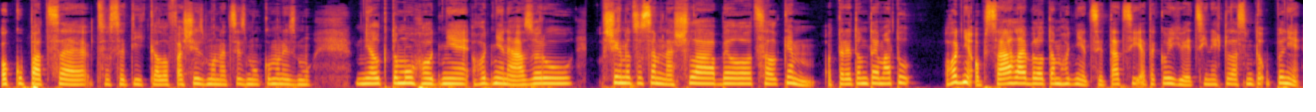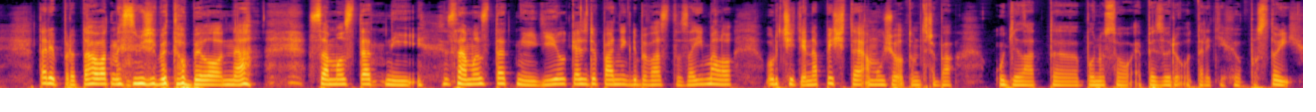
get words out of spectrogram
okupace, co se týkalo fašismu, nacismu, komunismu. Měl k tomu hodně, hodně názorů. Všechno, co jsem našla, bylo celkem o tady tom tématu hodně obsáhlé, bylo tam hodně citací a takových věcí. Nechtěla jsem to úplně tady protahovat, myslím, že by to bylo na samostatný, samostatný díl. Každopádně, kdyby vás to zajímalo, určitě napište a můžu o tom třeba udělat eh, bonusovou epizodu o tady těch postojích.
